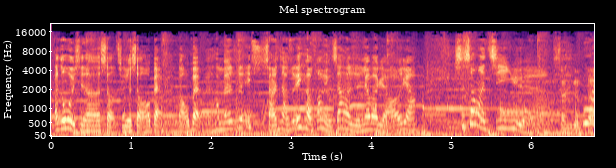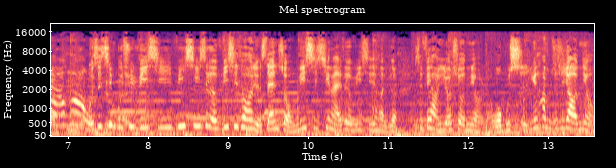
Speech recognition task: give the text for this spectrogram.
他跟我以前的小几个小老板们、老板们，他们说，哎，想一想说，哎，小刚有这样的人，要不要聊一聊？是这样的机缘。三个不然的话，我是进不去。VC。VC 这个 VC 通常有三种，VC 进来这个 VC 和一个是非常优秀的那种人，我不是，因为他们就是要那种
